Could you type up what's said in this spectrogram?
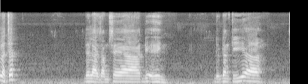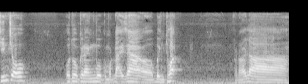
là chất. Đây là dòng xe à, địa hình được đăng ký 9 chỗ. Ô tô kinh anh mua của một đại gia ở Bình Thuận. Phải nói là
